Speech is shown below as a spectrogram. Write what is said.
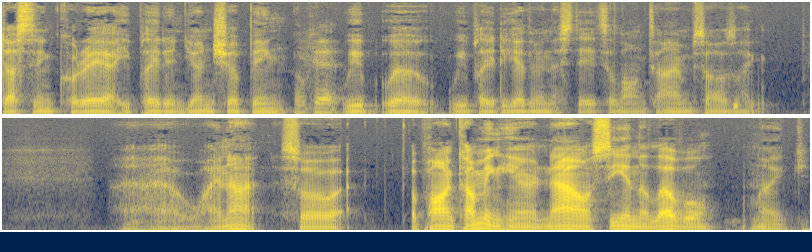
Dustin Correa, he played in Jönköping Okay. we well, we played together in the states a long time so i was like uh, why not so upon coming here now seeing the level like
